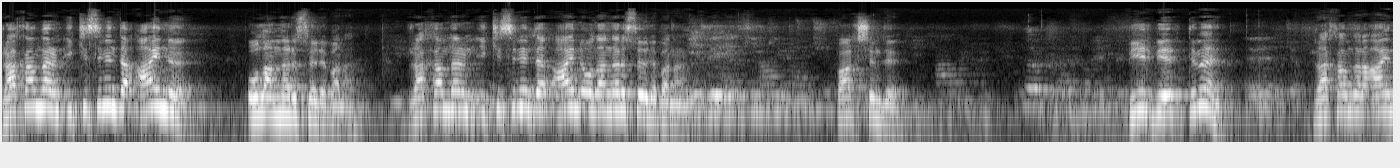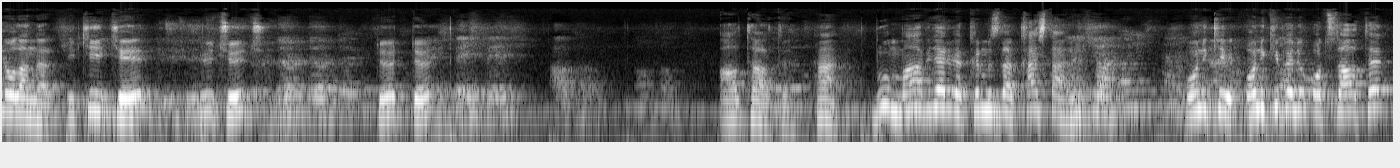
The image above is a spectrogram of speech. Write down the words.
Rakamların ikisinin de aynı olanları söyle bana. Rakamların ikisinin de aynı olanları söyle bana. 1, 1, 2, 2, 3, 3. Bak şimdi. 1 1 değil mi? Rakamlara aynı olanlar 2 2 3 3 4, 4, 4. 4 4 5, 5. 6, 6. 6 6, 6. 6. Ha. Bu maviler ve kırmızılar kaç tane? 12 tane. 12 12 bölü 36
